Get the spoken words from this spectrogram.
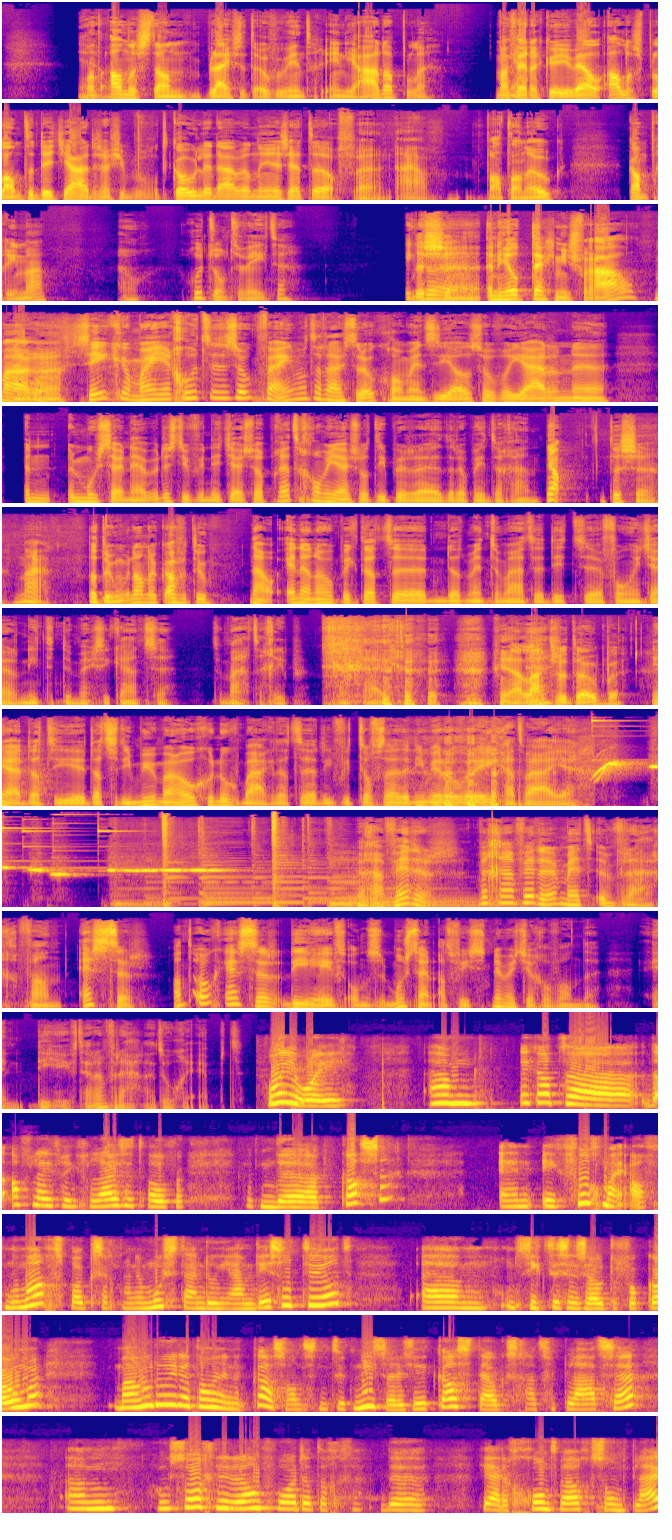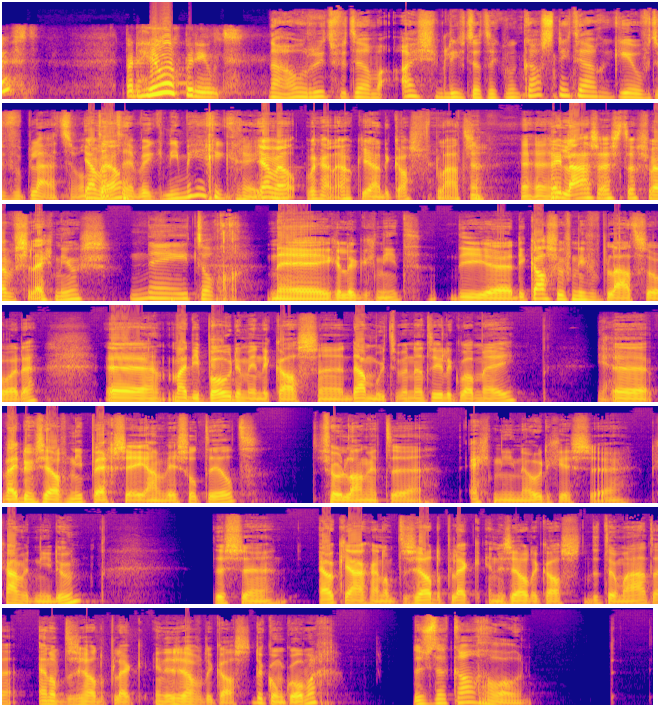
Ja, want anders dan blijft het overwinter in die aardappelen. Maar Ja. verder kun je wel alles planten dit jaar. Dus als je bijvoorbeeld kolen daar wil neerzetten of eh, nou ja, wat dan ook, kan prima. Goed om te weten. Ik, dus eh, eh, een heel technisch verhaal, maar nou, eh, zeker, maar ja, goed, het is ook fijn, want er luisteren ook gewoon mensen die al zoveel jaren eh, een, een moestuin hebben. Dus die vinden het juist wel prettig om juist wat dieper erop in te gaan. dus, eh, nou ja, dat doen we dan ook af en toe. Nou, en dan hoop ik dat, dat mijn tomaten dit volgend jaar niet de Mexicaanse tomatengriep gaan krijgen. ja, laten we het hopen. ja, dat, die, dat ze die muur maar hoog genoeg maken, dat die Vitofta er niet meer overheen gaat waaien. We gaan verder. We gaan verder met een vraag van Esther. Want ook Esther die heeft ons moestuinadvies nummertje gevonden. En die heeft daar een vraag naartoe geappt. Hoi hoi. Ehm, ik had eh, de aflevering geluisterd over de kassen. En ik vroeg mij af, normaal gesproken zeg maar, de moestuin doe je aan wisselteelt. ehm, om ziektes en zo te voorkomen. Maar hoe doe je dat dan in de kas? Want het is natuurlijk niet zo dat je de kas telkens gaat verplaatsen. Ehm, hoe zorg je er dan voor dat de, de, ja, de grond wel gezond blijft? Ik ben heel erg benieuwd. Nou, Ruud, vertel me alsjeblieft dat ik mijn kast niet elke keer hoef te verplaatsen. Want Jawel. dat heb ik niet meegekregen. Jawel, we gaan elk jaar de kast verplaatsen. Helaas Esther, we hebben slecht nieuws. Nee, toch? Nee, gelukkig niet. Die, eh, die kas hoeft niet verplaatst te worden. Eh, maar die bodem in de kas, eh, daar moeten we natuurlijk wel mee. Ja. Eh, wij doen zelf niet per se aan wisselteelt. Zolang het eh, echt niet nodig is, eh, gaan we het niet doen. Dus eh, elk jaar gaan op dezelfde plek in dezelfde kas de tomaten. En op dezelfde plek in dezelfde kas de komkommer. Dus dat kan gewoon.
